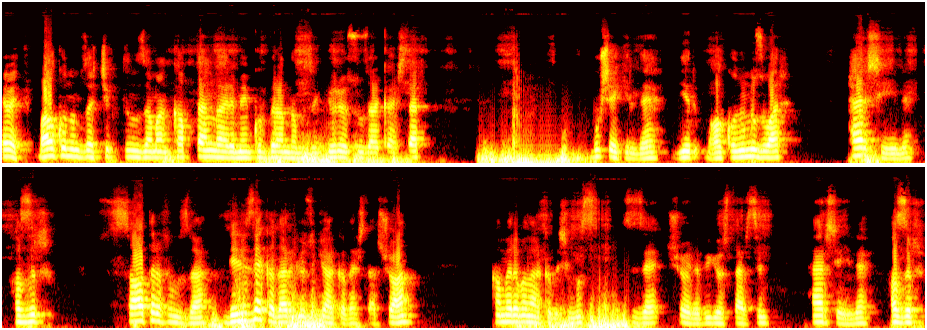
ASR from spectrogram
Evet balkonumuza çıktığınız zaman Kaptan Gayrimenkul brandamızı görüyorsunuz arkadaşlar. Bu şekilde bir balkonumuz var. Her şeyiyle hazır. Sağ tarafımızda denize kadar gözüküyor arkadaşlar. Şu an kameraman arkadaşımız size şöyle bir göstersin. Her şeyiyle hazır.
